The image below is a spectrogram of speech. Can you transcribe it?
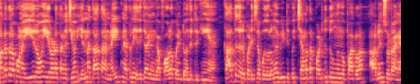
பக்கத்து பக்கத்துல போன ஹீரோவும் ஹீரோட தங்கச்சியும் என்ன தாத்தா நைட் நேரத்துல எதுக்காக இங்க ஃபாலோ பண்ணிட்டு வந்துட்டு இருக்கீங்க? காத்துக்கரு படிச்சிட போது ஒழுங்க வீட்டுக்கு போய் செமத்தா படுத்து தூங்குங்க பார்க்கலாம் அப்படின்னு சொல்றாங்க.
